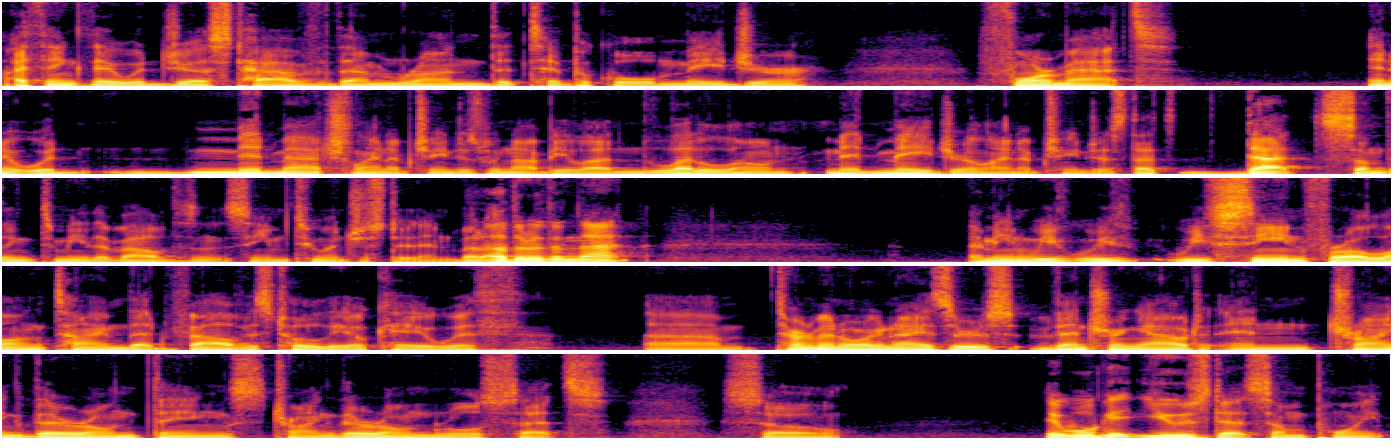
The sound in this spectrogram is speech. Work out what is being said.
I think they would just have them run the typical major format and it would mid-match lineup changes would not be allowed, let alone mid-major lineup changes. That's that's something to me that Valve doesn't seem too interested in. But other than that, I mean, we've we've we've seen for a long time that Valve is totally okay with um, tournament organizers venturing out and trying their own things, trying their own rule sets. So it will get used at some point.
